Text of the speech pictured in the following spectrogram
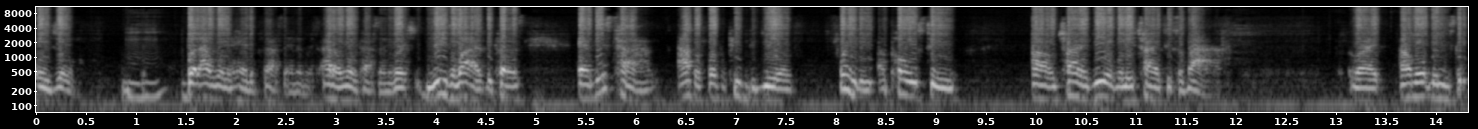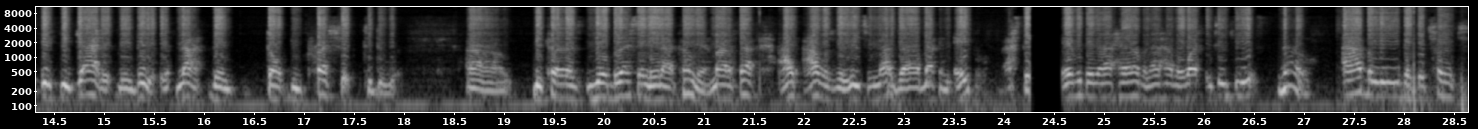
in June Mm-hmm. but I wouldn't have had a pastor anniversary. I don't want a pastor anniversary. The reason why is because at this time, I prefer for people to give freely opposed to um, trying to give when they're trying to survive. Right? I want them to say, if you got it, then do it. If not, then don't be pressured to do it. Um, because your blessing may not come there. Matter of fact, I, I was releasing my job back in April. I still everything I have and I have a wife and two kids. No. I believe that the church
